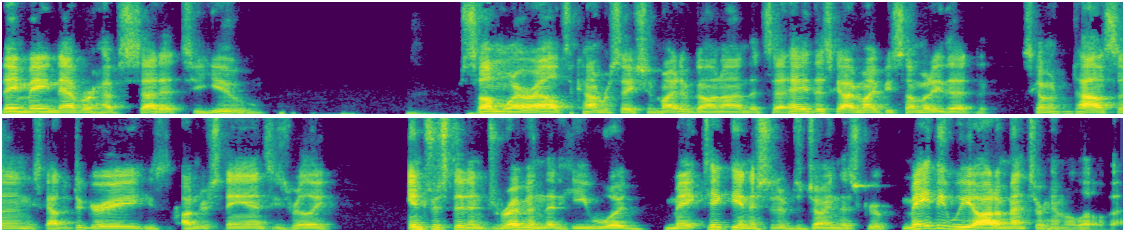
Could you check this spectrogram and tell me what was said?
they may never have said it to you, somewhere else a conversation might have gone on that said, "Hey, this guy might be somebody that is coming from Towson. He's got a degree. He understands. He's really interested and driven that he would make take the initiative to join this group. Maybe we ought to mentor him a little bit.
